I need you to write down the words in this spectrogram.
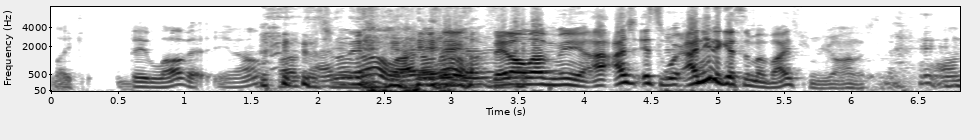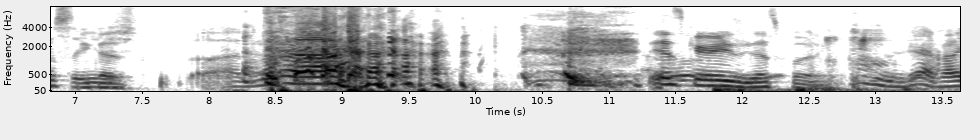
like they love it. You know, I don't know. I don't They know. don't, they don't love me. I, I it's weird. I need to get some advice from you, honestly. Honestly, Because- just, uh, I don't know. It's crazy. That's funny. yeah, bro, y-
